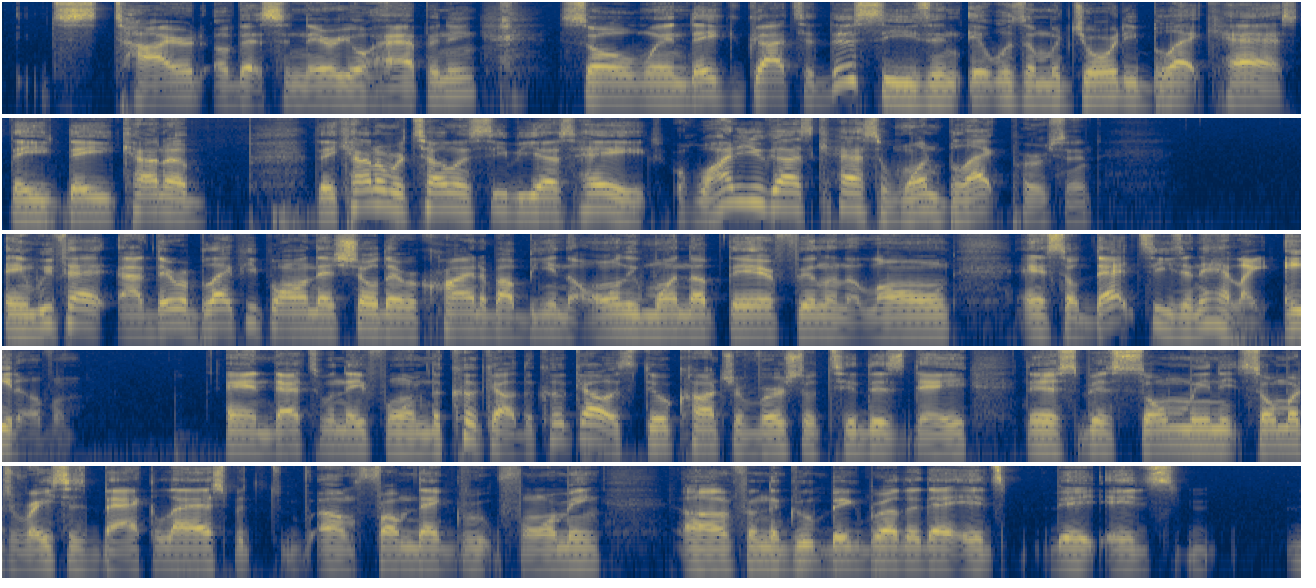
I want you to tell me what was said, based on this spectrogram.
tired of that scenario happening. So when they got to this season, it was a majority black cast. They they kind of they kind of were telling CBS, "Hey, why do you guys cast one black person?" And we've had uh, there were black people on that show that were crying about being the only one up there feeling alone. And so that season they had like 8 of them. And that's when they formed the cookout. The cookout is still controversial to this day. There's been so many, so much racist backlash, but um, from that group forming, uh, from the group Big Brother, that it's it, it's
